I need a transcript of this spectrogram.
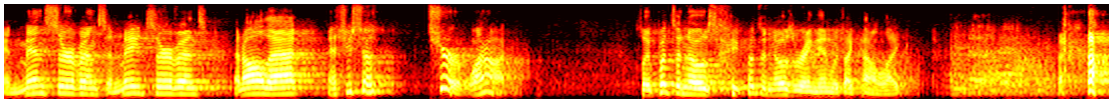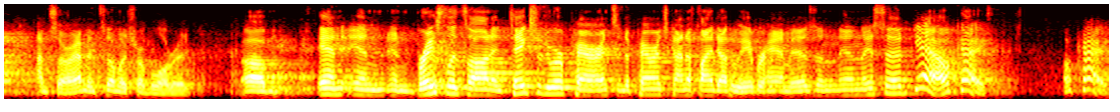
and men servants and maid servants, and all that. And she says, Sure, why not? So he puts a nose, he puts a nose ring in, which I kind of like. I'm sorry, I'm in so much trouble already. Um, and, and, and bracelets on and takes her to her parents, and the parents kind of find out who Abraham is, and, and they said, Yeah, okay, okay.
